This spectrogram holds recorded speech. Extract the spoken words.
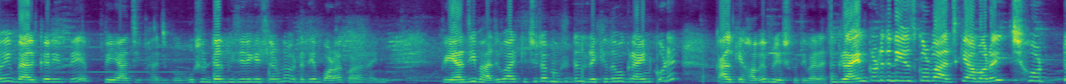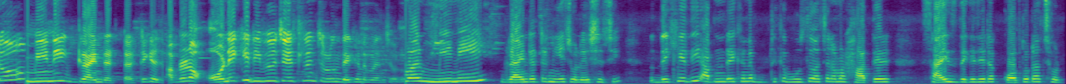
আমি ব্যালকানিতে পেঁয়াজি ভাজবো। মুসুর ডাল ভিজে রেখেছিলাম না ওটা দিয়ে বড়া করা হয়নি। পেঁয়াজি, ভাজবো আর কিছুটা মুসুর ডাল রেখে দেবো গ্রাইন্ড করে। কালকে হবে বৃহস্পতিবার আছে গ্রাইন্ড করার জন্য ইউজ করব আজকে আমার ওই ছোট্ট মিনি গ্রাইন্ডারটা ঠিক আছে? আপনারা অনেকে রিভিউ চেয়েছিলেন, চলুন দেখে নেবেন, চলুন। আমার মিনি গ্রাইন্ডারটা নিয়ে চলে এসেছি। তো দেখিয়ে দিই, আপনারা এখানে থেকে বুঝতে পারছেন আমার হাতের সাইজ দেখে যে এটা কতটা ছোট।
